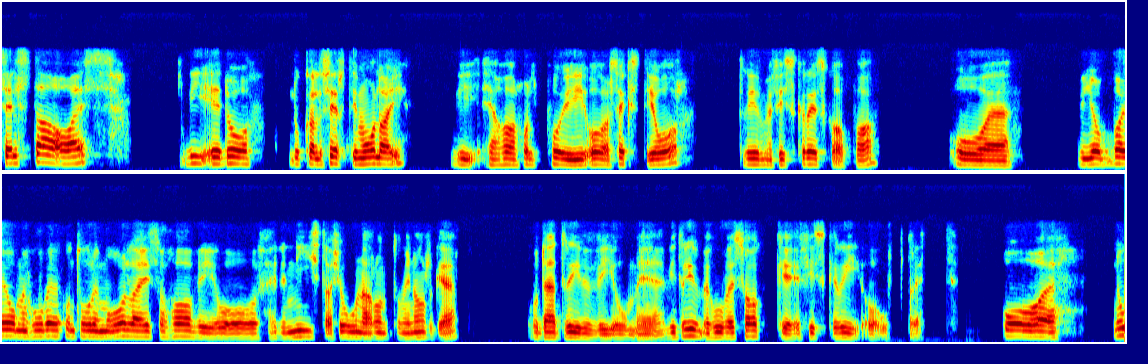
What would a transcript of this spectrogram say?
Selstad AS, vi er da lokalisert i Måløy. Vi har holdt på i over 60 år. Driver med fiskeredskaper. Og eh, vi jobber jo med hovedkontoret i Måløy, så har vi jo er det ni stasjoner rundt om i Norge. Og der driver vi jo med Vi driver med hovedsak eh, fiskeri og oppdrett. Og eh, nå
